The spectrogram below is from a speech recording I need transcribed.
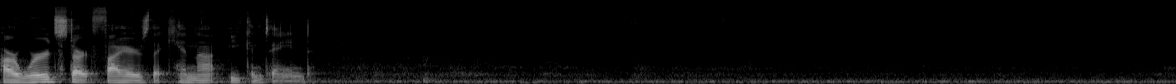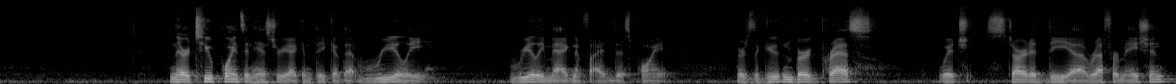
Our words start fires that cannot be contained. And there are two points in history I can think of that really, really magnified this point. There's the Gutenberg Press, which started the uh, Reformation,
